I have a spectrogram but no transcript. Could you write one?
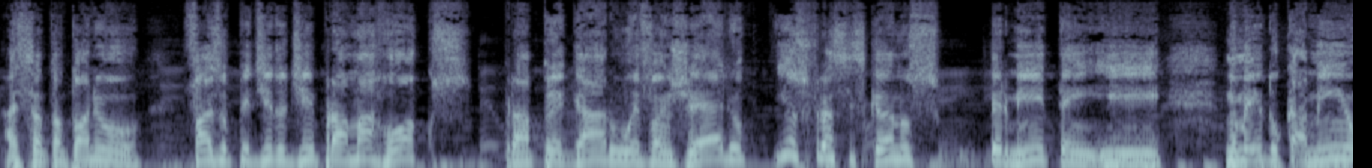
Aí Santo Antônio faz o pedido de ir para Marrocos para pregar o evangelho e os franciscanos permitem e no meio do caminho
